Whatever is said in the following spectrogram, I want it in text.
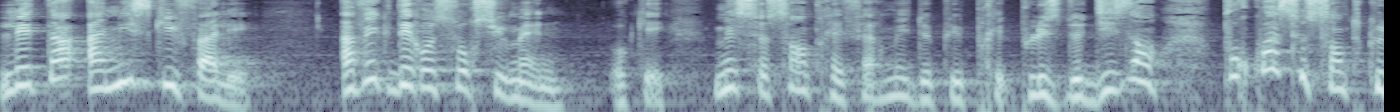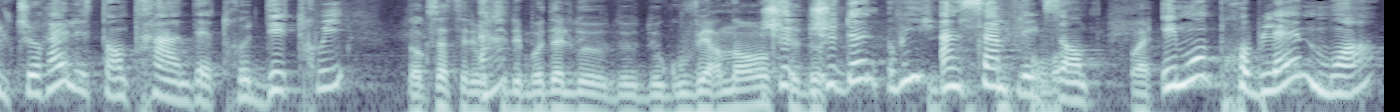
L'État a mis ce qu'il fallait, avec des ressources humaines. OK. Mais ce centre est fermé depuis plus de dix ans. Pourquoi ce centre culturel est en train d'être détruit donc ça, c'est aussi hein des modèles de, gouvernance. Je, donne, oui, un simple exemple. Et mon problème, moi,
